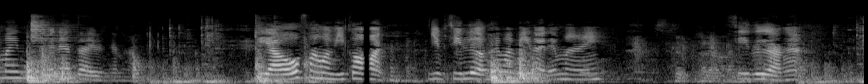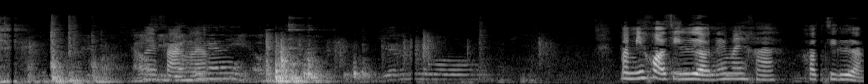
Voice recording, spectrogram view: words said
ไม่หนูไม่แน่ใจเหมือนกันค่ะเดี๋ยวฟังมามีก่อน หยิบสีเหลืองให้มามีหน่อยได้ไหมสีเหลืองอะ ไม่ฟังแล้ว มามีขอสีเหลืองได้ไหมคะ ขอสีเหลือง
